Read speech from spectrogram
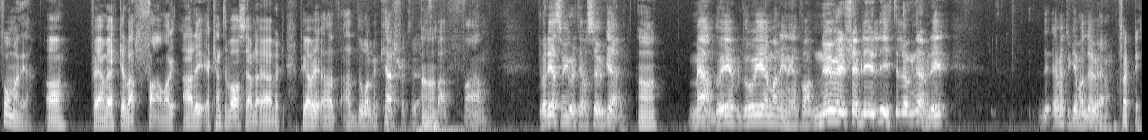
Får man det? Ja, för en vecka bara fan vad, ja, det, jag kan inte vara så jävla över. För jag hade, dåligt med cash också. Det. Ja. Så bara fan. Det var det som gjorde att jag var sugen. Ja. Men då är, då är man en helt van. Nu är det för sig blivit lite lugnare. Men det är, det, jag vet inte hur gammal du är. 40.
